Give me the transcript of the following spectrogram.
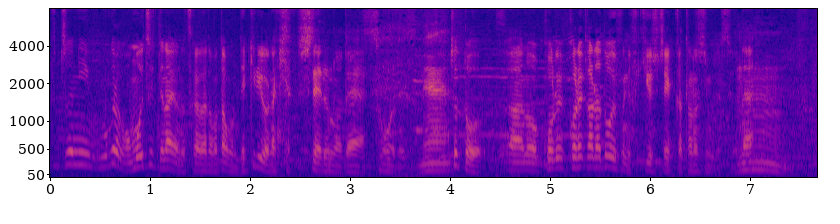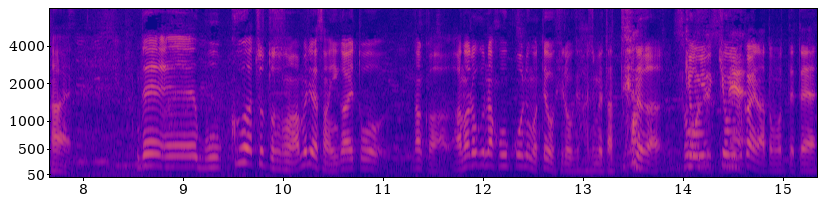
普通に僕らが思いついてないような使い方も多分できるような気がしているので。そうですねちょっとあのこれこれからどういうふうに普及していくか楽しみですよね。うんはい。で、えー僕はちょっとそのアメリアさん意外となんかアナログな方向にも手を広げ始めたっていうのが興味,、ね興味深いなと思ってて、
